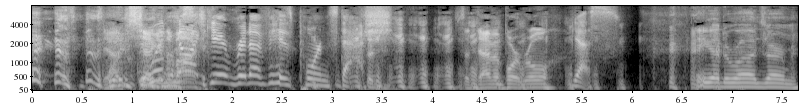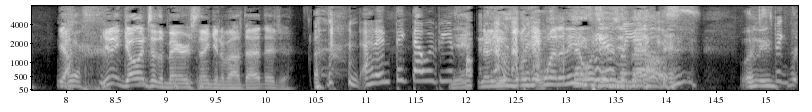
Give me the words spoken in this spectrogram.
Yeah, check Would not get rid of his porn stash. It's a Davenport rule. yes, he got to run German. Yeah. Ugh. You didn't go into the marriage thinking about that, did you? I didn't think that would be a problem. No, you was gonna get one of these. That was in Apparently the it house. is. One of these Big br-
